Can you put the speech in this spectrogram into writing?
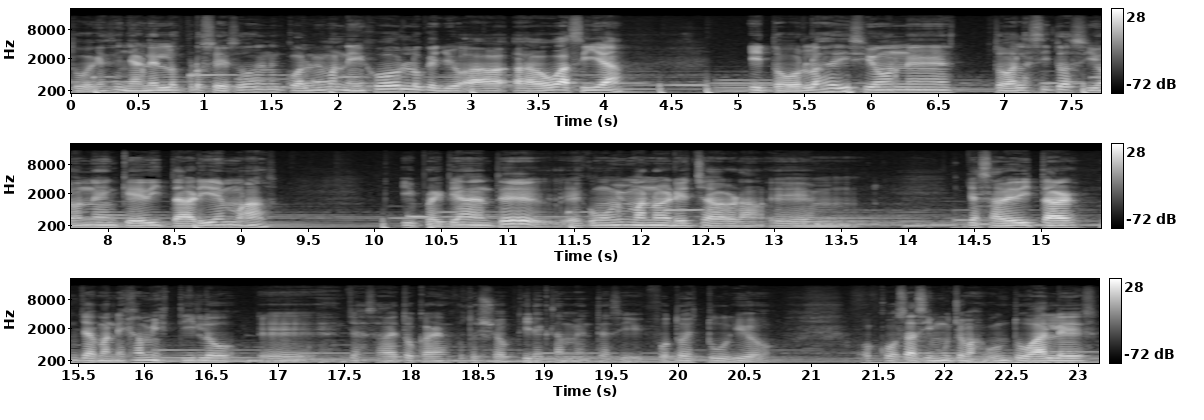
tuve que enseñarle los procesos en el cual me manejo, lo que yo ha- hago, hacía, y todas las ediciones, todas las situaciones en que editar y demás. Y prácticamente es como mi mano derecha, ¿verdad? Eh, ya sabe editar, ya maneja mi estilo, eh, ya sabe tocar en Photoshop directamente, así, foto de estudio o cosas así mucho más puntuales.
